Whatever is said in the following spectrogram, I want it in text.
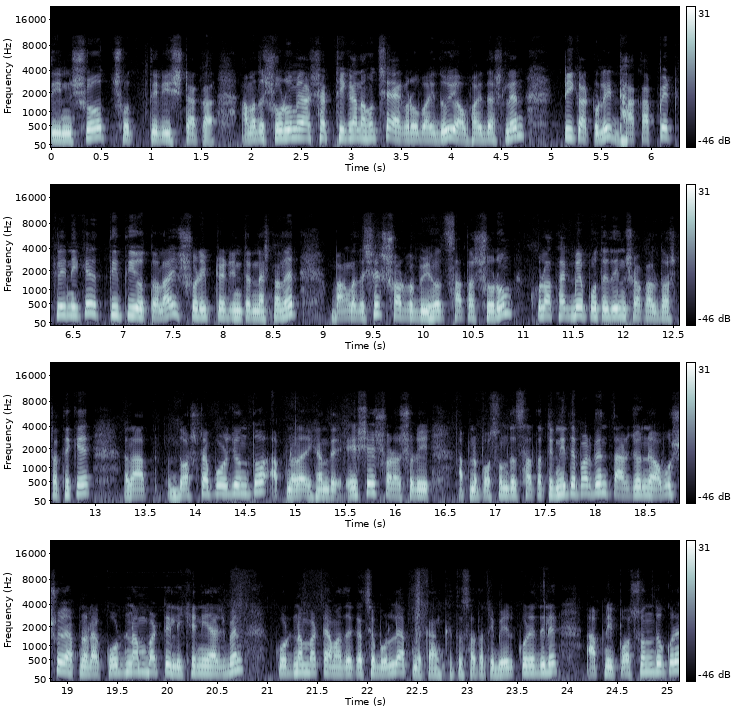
তিনশো ছত্রিশ টাকা। আমাদের শোরুমে আসার ঠিকানা হচ্ছে এগারো বাই দুই অভয় দাস লেন, টিকাটুলি, ঢাকা পেট ক্লিনিকের তৃতীয় তলায় শরীফ ট্রেড ইন্টারন্যাশনালের বাংলাদেশের সর্ববৃহৎ ছাতার শোরুম। খোলা থাকবে প্রতিদিন সকাল দশটা থেকে রাত দশটা পর্যন্ত। আপনারা এখান থেকে এসে সরাসরি আপনার পছন্দের ছাতাটি নিতে পারবেন। তার জন্য অবশ্যই আপনারা কোড নাম্বারটি লিখে নিয়ে আসবেন। কোড নাম্বারটা আমাদের কাছে বললে আপনার কাঙ্ক্ষিত ছাতাটি বের করে দিলে আপনি পছন্দ করে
